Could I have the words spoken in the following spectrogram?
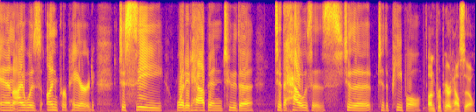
and I was unprepared to see what had happened to the to the houses, to the to the people. Unprepared, how so?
